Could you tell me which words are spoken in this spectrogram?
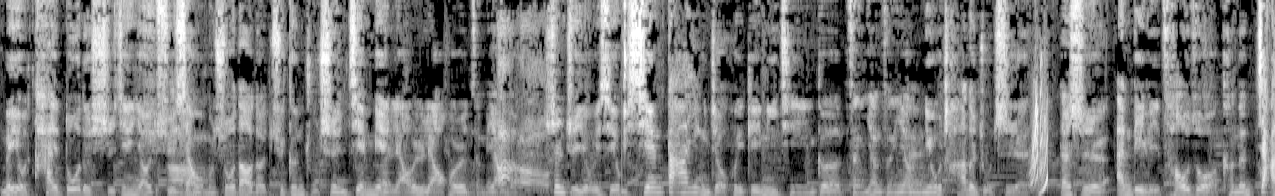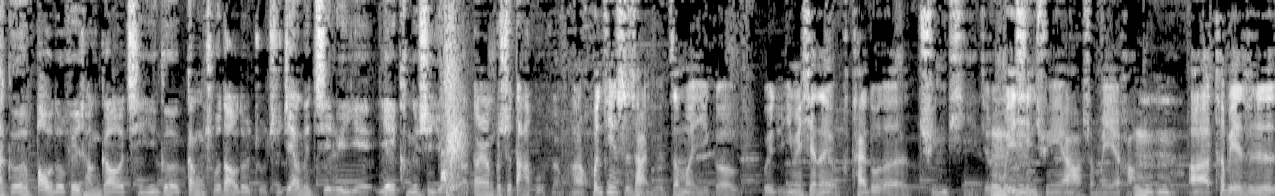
没有太多的时间要去像我们说到的去跟主持人见面聊一聊或者怎么样的，甚至有一些先答应着会给你请一个怎样怎样牛叉的主持人，但是暗地里操作可能价格报得非常高，请一个刚出道的主持，这样的几率也也可能是有的，当然不是大部分啊。啊，婚庆市场有这么一个规矩，因为现在有太多的群体，就是微信群也好，什么也好，嗯嗯。啊，特别是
